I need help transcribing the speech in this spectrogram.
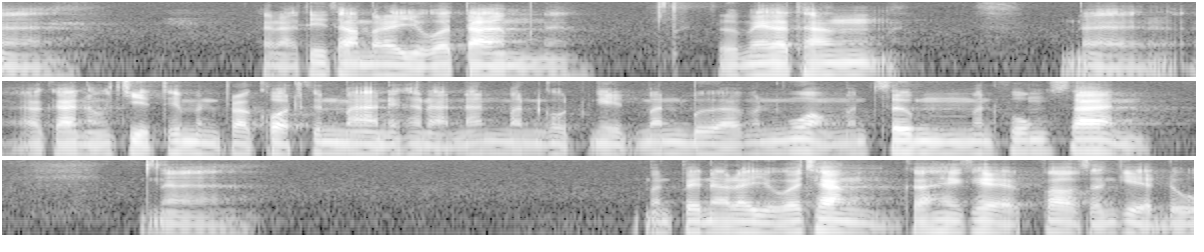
นะ ขณะที่ทำอะไรอยู่ก็ตามนะหรือแม้กระทั่งนะอาการของจิตที่มันปรากฏขึ้นมาในขณะนั้น มันหงุดหงิดมันเบื่อมันง่วง มันซึม มันฟุ้งซ่านนะมันเป็นอะไรอยู่ก็ช่าง ก็ให้แค่เฝ้าสังเกตดู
